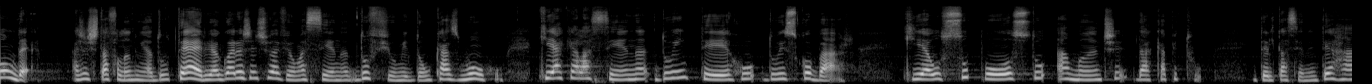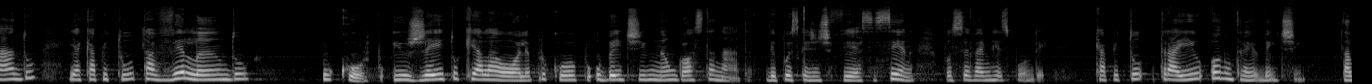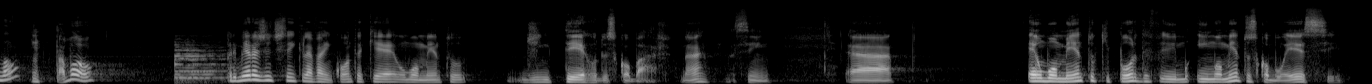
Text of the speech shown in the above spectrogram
Pondé, a gente está falando em adultério e agora a gente vai ver uma cena do filme Dom Casmurro, que é aquela cena do enterro do Escobar, que é o suposto amante da Capitu. Então ele está sendo enterrado e a Capitu está velando o corpo. E o jeito que ela olha para o corpo, o Bentinho não gosta nada. Depois que a gente vê essa cena, você vai me responder. Capitu traiu ou não traiu o Bentinho? Tá bom? Tá bom. Primeiro a gente tem que levar em conta que é o momento de enterro do Escobar, né? Assim, uh, é um momento que, por, em momentos como esse,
